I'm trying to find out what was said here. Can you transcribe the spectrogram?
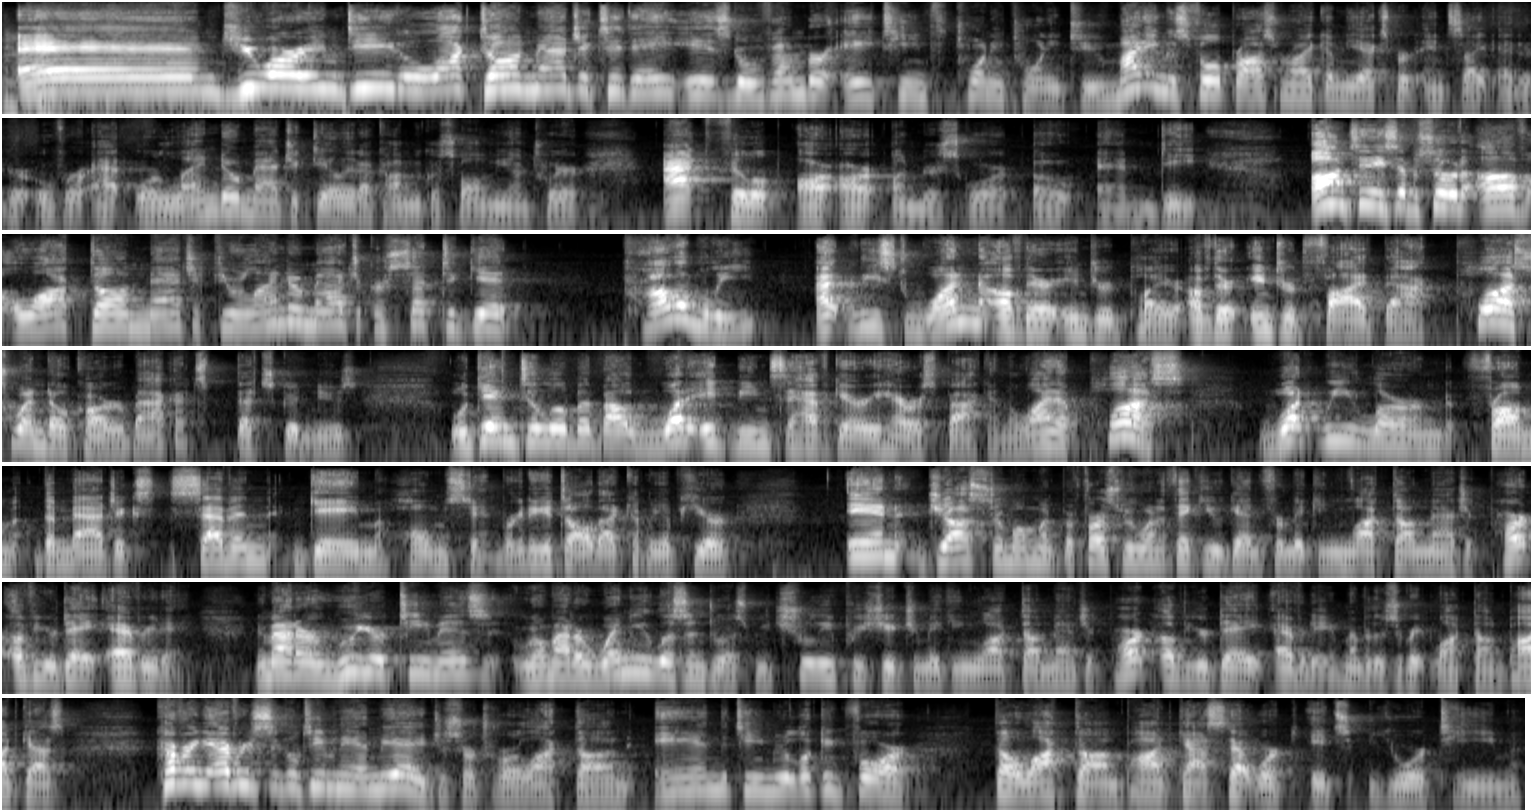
And you are indeed locked on magic. Today is November 18th, 2022. My name is Philip Rossman-Reich. I'm the expert insight editor over at OrlandoMagicDaily.com. You can follow me on Twitter at PhilipRR underscore OMD. On today's episode of Locked On Magic, the Orlando Magic are set to get probably at least one of their injured player, of their injured five back, plus Wendell Carter back. That's that's good news. We'll get into a little bit about what it means to have Gary Harris back in the lineup, plus what we learned from the Magic's seven game homestand. We're going to get to all that coming up here in just a moment. But first, we want to thank you again for making Locked On Magic part of your day every day. No matter who your team is, no matter when you listen to us, we truly appreciate you making Locked On Magic part of your day every day. Remember, there's a great Locked On podcast covering every single team in the NBA. Just search for Locked On and the team you're looking for, the Locked On Podcast Network. It's your team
